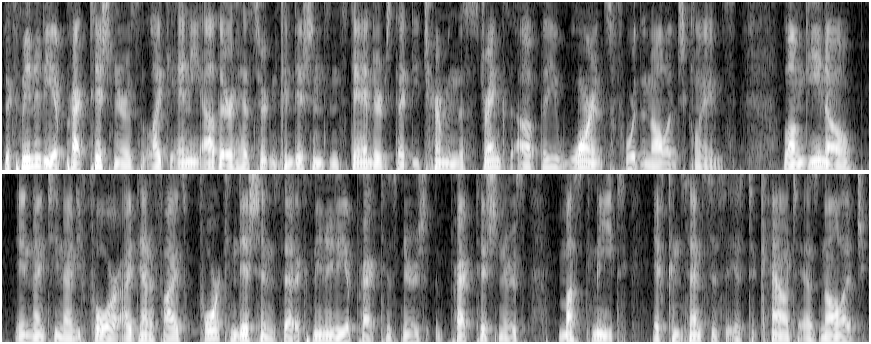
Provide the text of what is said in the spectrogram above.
The community of practitioners, like any other, has certain conditions and standards that determine the strength of the warrants for the knowledge claims. Longino, in 1994, identifies four conditions that a community of practitioners, practitioners must meet if consensus is to count as knowledge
